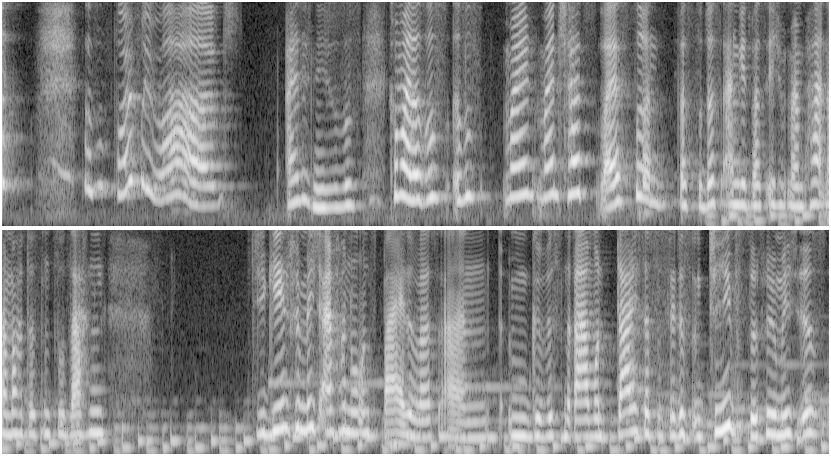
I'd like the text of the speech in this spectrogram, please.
das ist voll privat weiß ich nicht, es ist, guck mal, das ist, es ist mein, mein Schatz, weißt du, und was so das angeht, was ich mit meinem Partner mache, das sind so Sachen, die gehen für mich einfach nur uns beide was an, im gewissen Rahmen. Und dadurch, dass ja das Intimste für mich ist,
